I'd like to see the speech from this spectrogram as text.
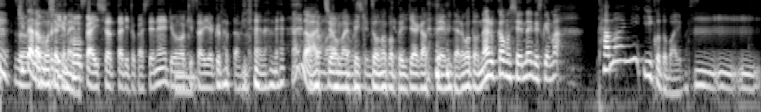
来たら申し訳ないです。後悔しちゃったりとかしてね両脇最悪だったみたいなね、なんだあっちお前適当なこと言いやがってみたいなことになるかもしれないんですけどまあたまにいいこともあります、うんうんうん。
